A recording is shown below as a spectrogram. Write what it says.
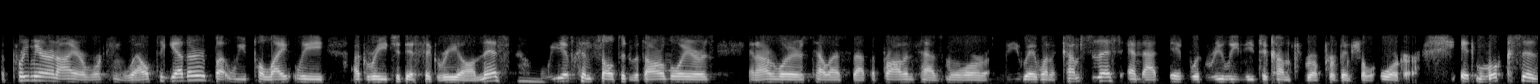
the premier and I are working well together, but we politely agree to disagree on this. Hmm. We have consulted with our lawyers, and our lawyers tell us that the province has more leeway when it comes to this, and that it would really need to come through a provincial order. It looks as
